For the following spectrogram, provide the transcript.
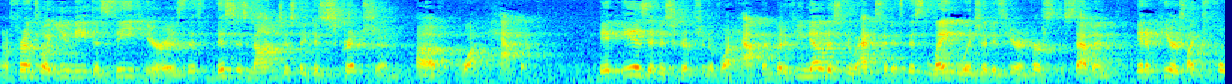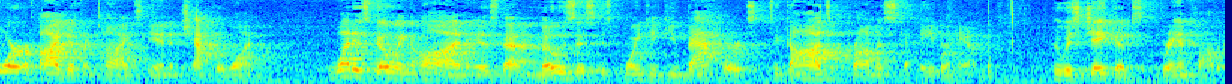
Now, friends, what you need to see here is this, this is not just a description of what happened. It is a description of what happened, but if you notice through Exodus, this language that is here in verse 7, it appears like four or five different times in chapter 1. What is going on is that Moses is pointing you backwards to God's promise to Abraham, who is Jacob's grandfather.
